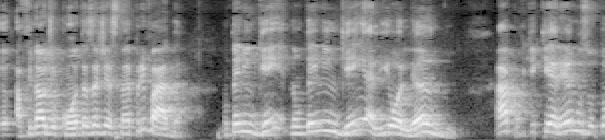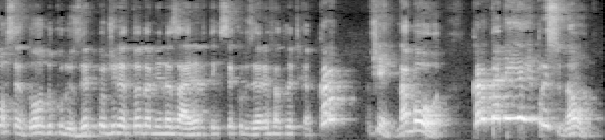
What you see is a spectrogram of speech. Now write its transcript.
Eu, afinal de contas, a gestão é privada. Não tem ninguém, não tem ninguém ali olhando ah, porque queremos o torcedor do Cruzeiro, porque o diretor da Minas Arena tem que ser Cruzeiro e Atlético. Cara, gente, na boa, o cara tá nem aí para isso, não.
